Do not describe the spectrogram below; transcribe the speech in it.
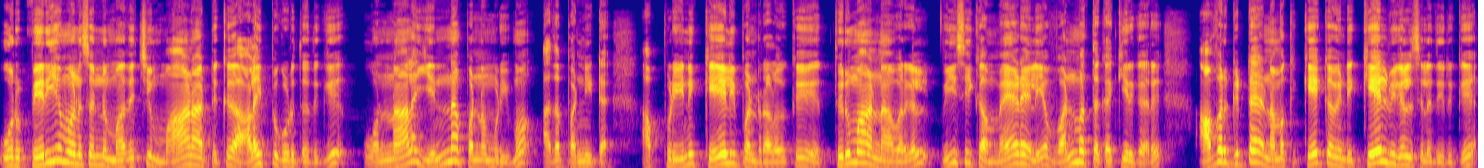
ஒரு பெரிய மனுஷன்னு மதித்து மாநாட்டுக்கு அழைப்பு கொடுத்ததுக்கு உன்னால் என்ன பண்ண முடியுமோ அதை பண்ணிட்ட" அப்படின்னு கேலி பண்ணுற அளவுக்கு திருமாஅண்ணா அவர்கள் விசிக மேடையிலேயே வன்மத்தை கக்கியிருக்காரு. அவர்கிட்ட நமக்கு கேட்க வேண்டிய கேள்விகள் சிலது இருக்குது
